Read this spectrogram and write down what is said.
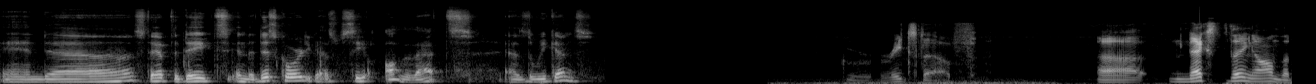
And uh, stay up to date in the Discord. You guys will see all of that as the weekends. Great stuff. Uh, next thing on the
